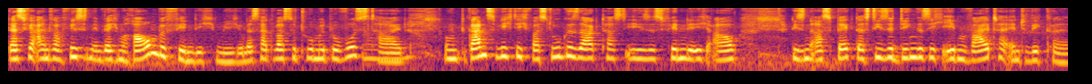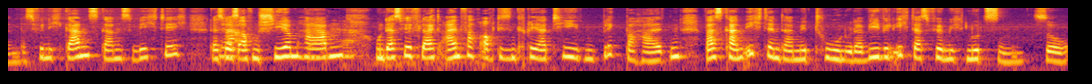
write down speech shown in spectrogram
dass wir einfach wissen, in welchem Raum befinde ich mich. Und das hat was zu tun mit Bewusstheit. Mhm. Und ganz wichtig, was du gesagt hast, Isis, finde ich auch, diesen Aspekt, dass diese Dinge sich eben weiterentwickeln. Das finde ich ganz, ganz wichtig, dass ja. wir es auf dem Schirm haben ja, ja. und dass wir vielleicht einfach auch diesen kreativen Blick behalten. Was kann ich denn damit tun oder wie will ich das für mich nutzen? So,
